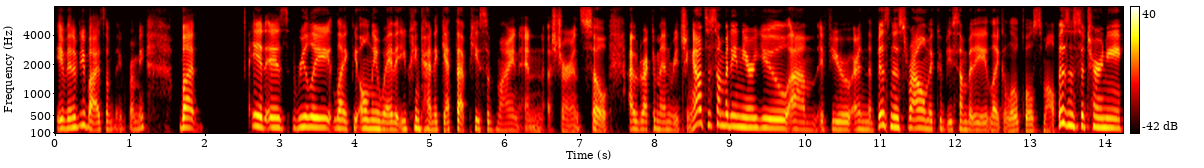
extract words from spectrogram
even if you buy something from me. But it is really like the only way that you can kind of get that peace of mind and assurance. So I would recommend reaching out to somebody near you. Um, if you're in the business realm, it could be somebody like a local small business attorney.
